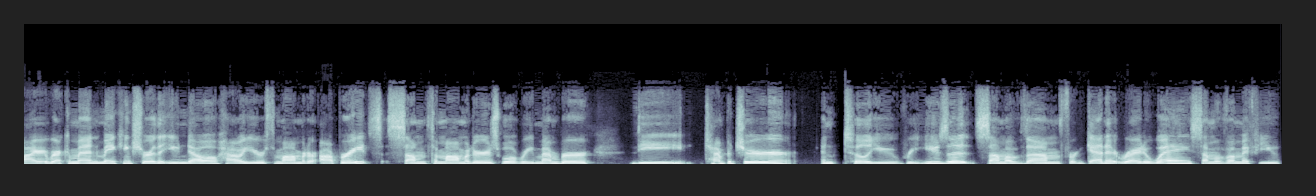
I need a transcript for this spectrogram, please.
I recommend making sure that you know how your thermometer operates. Some thermometers will remember the temperature until you reuse it. Some of them forget it right away. Some of them, if you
